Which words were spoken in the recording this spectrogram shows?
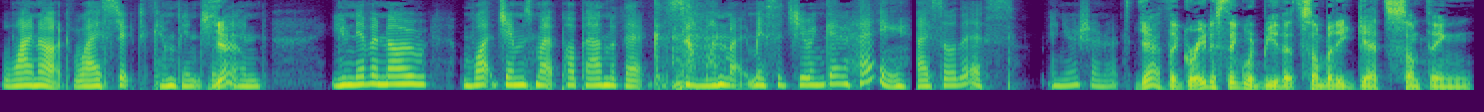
why not? Why stick to convention? Yeah. And you never know what gems might pop out of that because someone might message you and go, Hey, I saw this. In your show notes. Yeah, the greatest thing would be that somebody gets something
